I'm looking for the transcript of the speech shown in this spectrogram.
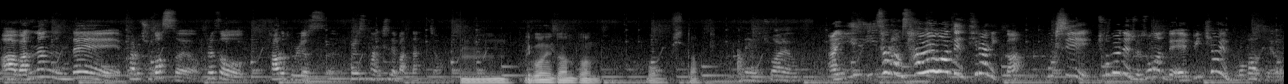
아 만났는데 바로 죽었어요. 그래서 바로 돌렸어요. 그래서 당신을 만났죠. 음 이번에도 한번 먹읍시다 네 좋아요. 아니 이, 이 사람 사회화된 티라니까. 혹시 초면에 죄송한데 MBTI 물어봐도 돼요?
